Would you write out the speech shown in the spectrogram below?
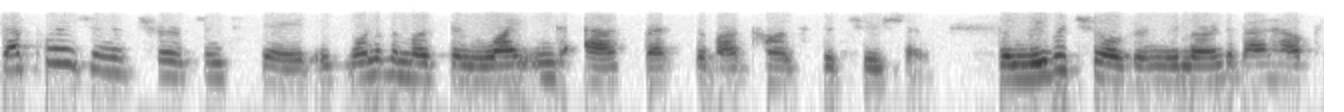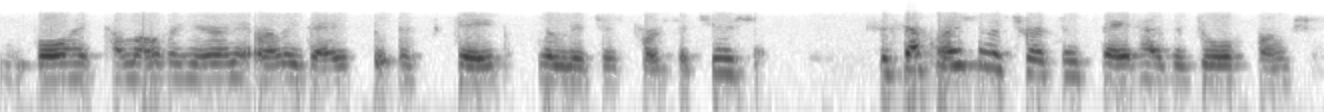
separation of church and state is one of the most enlightened aspects of our Constitution. When we were children, we learned about how people had come over here in the early days to escape religious persecution. The separation of church and state has a dual function.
